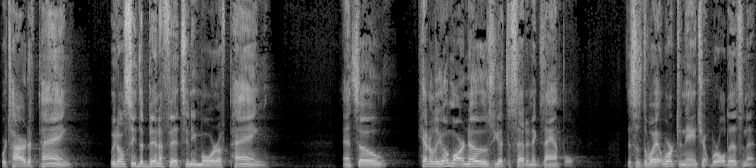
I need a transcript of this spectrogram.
we're tired of paying. We don't see the benefits anymore of paying. And so Chedorlaomer knows you have to set an example. This is the way it worked in the ancient world, isn't it?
